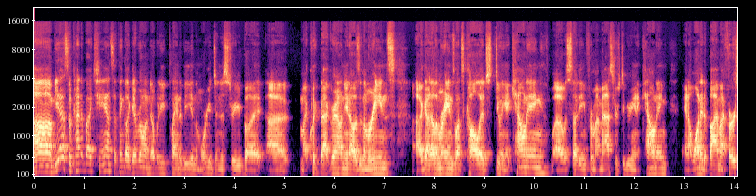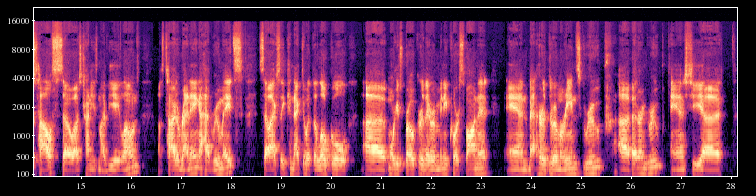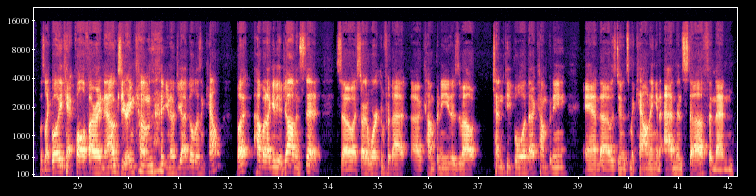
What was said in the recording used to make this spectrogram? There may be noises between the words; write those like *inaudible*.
Um, yeah, so kind of by chance. I think like everyone, nobody planned to be in the mortgage industry, but uh, my quick background, you know, I was in the Marines. I got out of the Marines, went to college doing accounting. I was studying for my master's degree in accounting, and I wanted to buy my first house. So I was trying to use my VA loan. I was tired of renting. I had roommates. So I actually connected with the local uh, mortgage broker. They were a mini correspondent and met her through a Marines group, uh, veteran group. And she uh, was like, well, you can't qualify right now because your income, *laughs* you know, GI Bill doesn't count. But how about I give you a job instead? So I started working for that uh, company. There's about 10 people at that company. And uh, I was doing some accounting and admin stuff. And then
